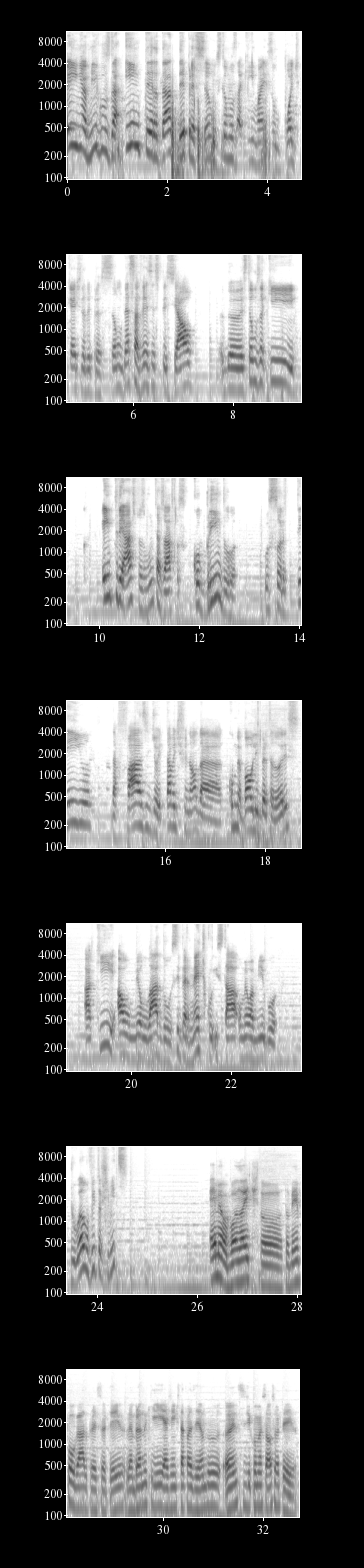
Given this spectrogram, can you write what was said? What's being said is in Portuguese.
Bem, amigos da Inter da Depressão, estamos aqui em mais um podcast da Depressão, dessa vez especial. Uh, Estamos aqui, entre aspas, muitas aspas, cobrindo o sorteio da fase de oitava de final da Comebol Libertadores. Aqui ao meu lado cibernético está o meu amigo João Vitor Schmitz. Ei meu, boa noite. Tô, tô bem empolgado para esse sorteio. Lembrando que a gente tá fazendo antes de começar o sorteio.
